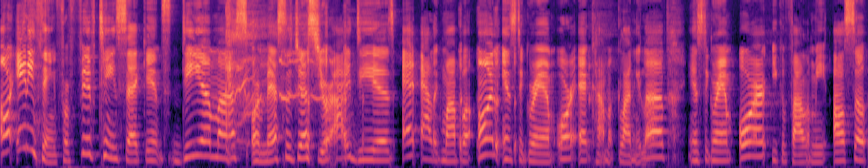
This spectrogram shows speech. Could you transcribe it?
or anything for 15 seconds, DM us or message us your ideas at Alec Mapa on Instagram or at Comic Loni Love Instagram, or you can follow me also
